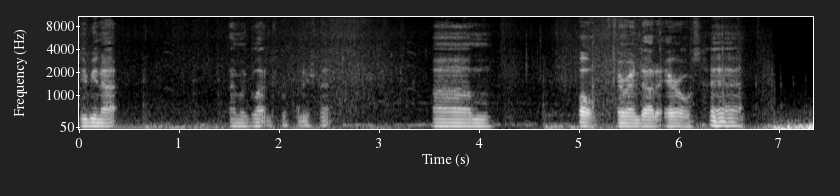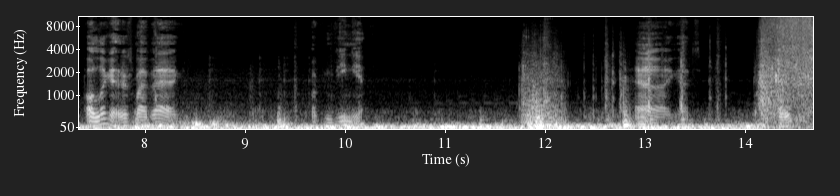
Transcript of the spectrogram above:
Maybe not. I'm a glutton for punishment. Um. Oh, I ran out of arrows. oh, look at there's my bag. How convenient. Oh, I got. Oh.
